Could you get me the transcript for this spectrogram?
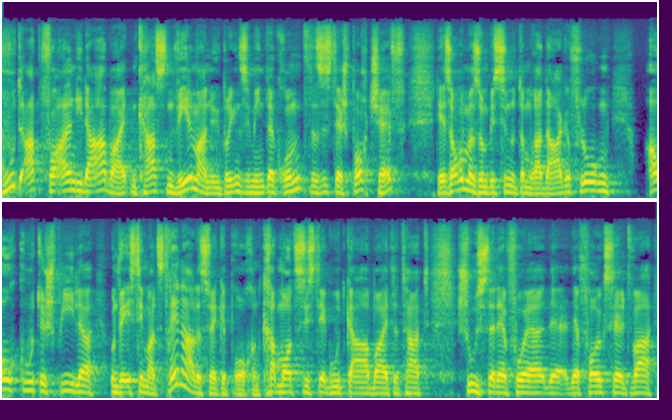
Hut ab vor allen, die da arbeiten. Carsten Wehlmann übrigens im Hintergrund, das ist der Sportchef. Der ist auch immer so ein bisschen unterm Radar geflogen. Auch gute Spieler. Und wer ist dem als Trainer alles weggebrochen? Kramotzis, der gut gearbeitet hat. Schuster, der vorher der, der Volksheld war.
